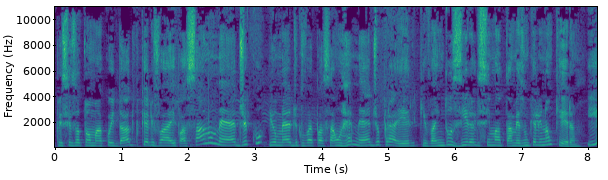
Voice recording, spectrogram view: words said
precisa tomar cuidado porque ele vai passar no médico e o médico vai passar um remédio para ele que vai induzir ele se matar mesmo que ele não queira. E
